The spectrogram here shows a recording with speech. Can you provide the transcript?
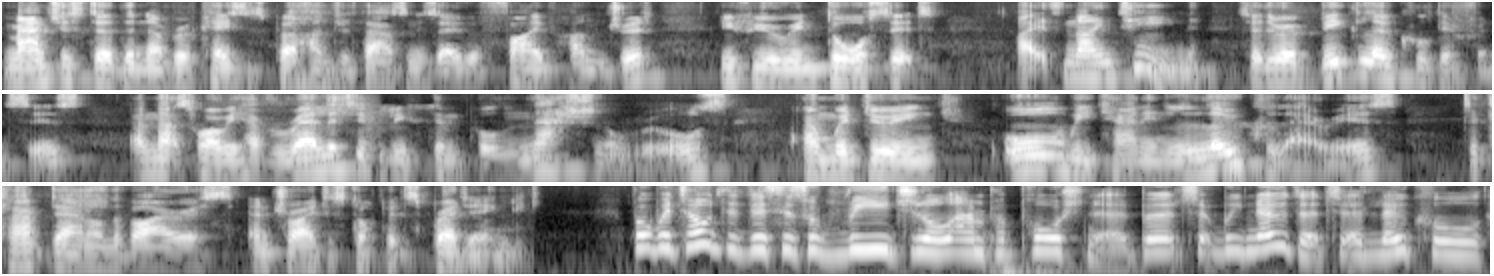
Manchester, the number of cases per 100,000 is over 500. If you were in Dorset, uh, it's 19. So there are big local differences, and that's why we have relatively simple national rules, and we're doing all we can in local areas to clamp down on the virus and try to stop it spreading. But we're told that this is regional and proportionate. But we know that uh, local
